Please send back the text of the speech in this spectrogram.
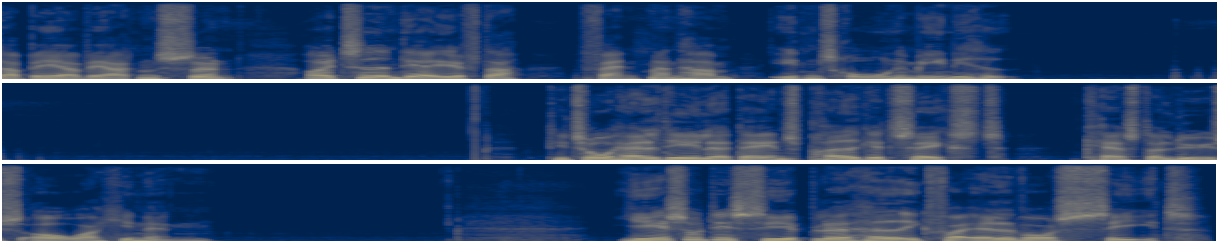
der bærer verdens synd, og i tiden derefter fandt man ham i den troende menighed. De to halvdele af dagens prædiketekst kaster lys over hinanden. Jesu disciple havde ikke for alvor set,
